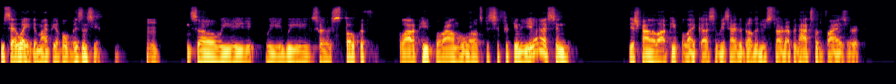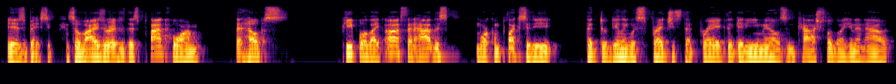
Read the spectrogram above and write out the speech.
we said, wait, there might be a whole business here. Hmm. And so we we we sort of spoke with a lot of people around the world, specifically in the US, and just found a lot of people like us, and we decided to build a new startup. And that's what Vyzer is basically. And so Vyzer is this platform that helps people like us that have this more complexity that they're dealing with spreadsheets that break, that get emails and cash flow going in and out,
